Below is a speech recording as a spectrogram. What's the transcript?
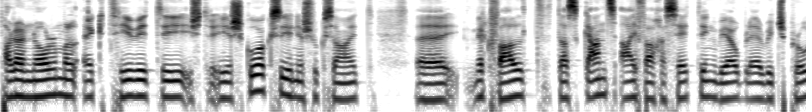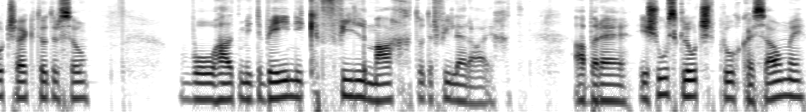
Paranormal Activity ist der erste gut gewesen, habe ich schon gesagt. Äh, mir gefällt das ganz einfache Setting, wie auch Blair Witch Project oder so, wo halt mit wenig viel macht oder viel erreicht. Aber äh, ist ausgelutscht, braucht keine Sau mehr.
